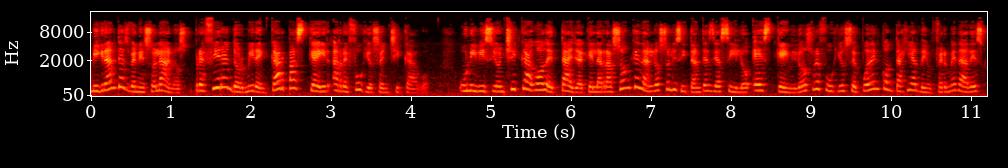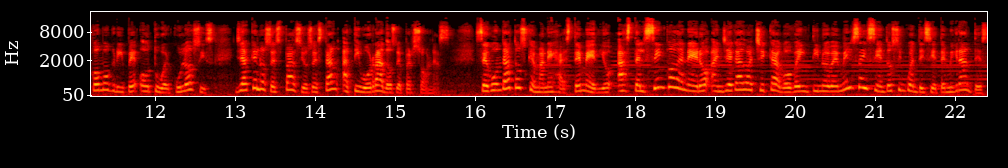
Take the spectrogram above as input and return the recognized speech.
Migrantes venezolanos prefieren dormir en carpas que ir a refugios en Chicago. Univision Chicago detalla que la razón que dan los solicitantes de asilo es que en los refugios se pueden contagiar de enfermedades como gripe o tuberculosis, ya que los espacios están atiborrados de personas. Según datos que maneja este medio, hasta el 5 de enero han llegado a Chicago 29.657 migrantes,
